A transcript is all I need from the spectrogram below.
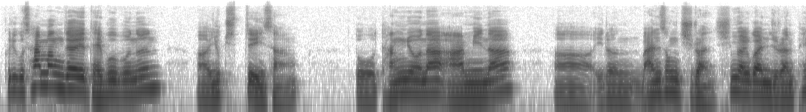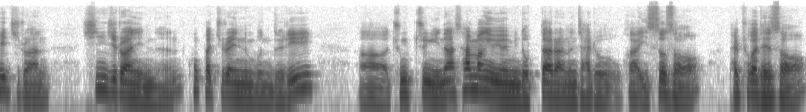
그리고 사망자의 대부분은 어, 60대 이상, 또 당뇨나 암이나 어, 이런 만성 질환, 심혈관 질환, 폐 질환, 신질환 있는 콩팥 질환 있는 분들이 어, 중증이나 사망의 위험이 높다라는 자료가 있어서 발표가 돼서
